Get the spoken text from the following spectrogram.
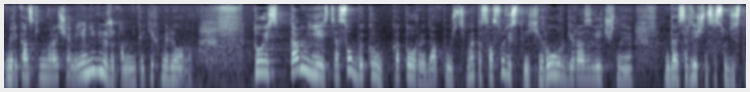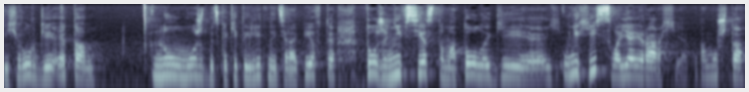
американскими врачами. Я не вижу там никаких миллионов. То есть там есть особый круг, который, допустим, это сосудистые хирурги различные, да, сердечно-сосудистые хирурги, это ну, может быть, какие-то элитные терапевты, тоже не все стоматологи, у них есть своя иерархия, потому что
